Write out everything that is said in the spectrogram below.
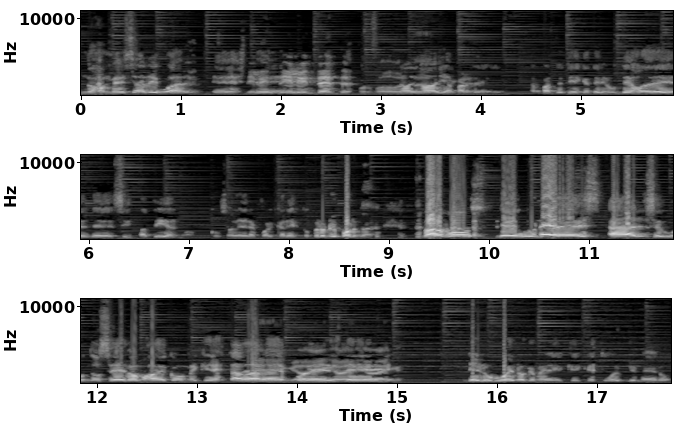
no me sale igual. Este, y, lo, intentes, por favor. No, no, y aparte aparte tiene que tener un dejo de, simpatía, ¿no? Cosa de la cual carezco, pero no importa. Vamos de una vez al segundo set, vamos a ver cómo me queda esta vara después de, lo bueno que, me, que, estuvo el primero.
